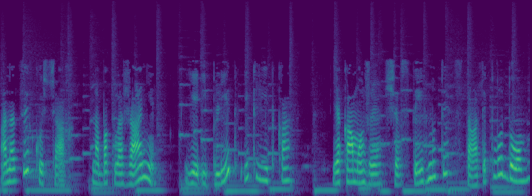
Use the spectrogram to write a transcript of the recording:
А на цих кущах на баклажані є і плід, і квітка, яка може ще встигнути стати плодом.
